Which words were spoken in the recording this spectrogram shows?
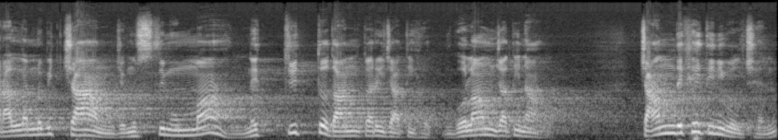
আর আল্লাহ নবী চান যে মুসলিম উম্মাহ নেতৃত্ব দানকারী জাতি হোক, গোলাম জাতি না হোক। চান দেখেই তিনি বলছেন,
